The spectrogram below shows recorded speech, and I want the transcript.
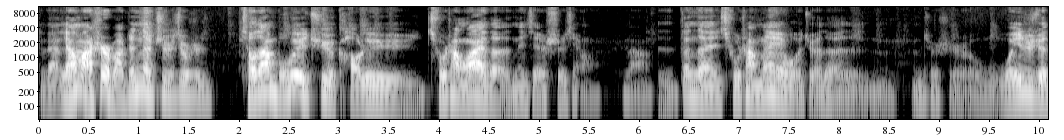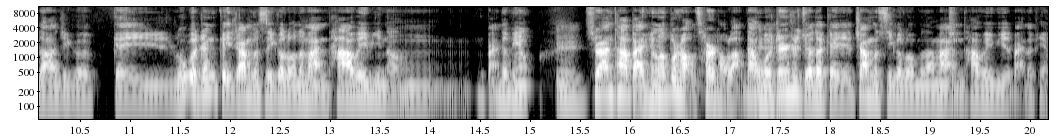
两两码事儿吧，真的是就是乔丹不会去考虑球场外的那些事情啊，但在球场内，我觉得嗯就是我一直觉得啊，这个给如果真给詹姆斯一个罗德曼，他未必能摆得平。嗯虽然他摆平了不少刺儿头了，但我嗯真是觉得给詹姆斯一个罗德曼，他未必摆得平，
